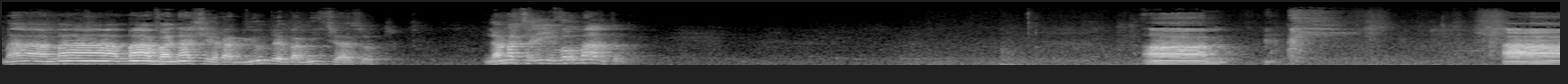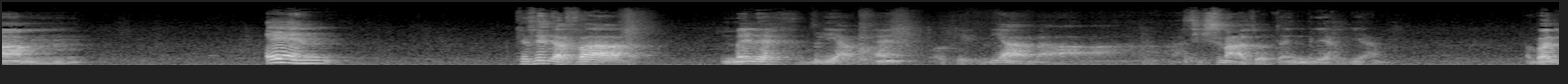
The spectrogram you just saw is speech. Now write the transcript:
מה, מה, מה ההבנה של רבי יהודה במצווה הזאת? למה צריך ואומרתו? אמ, אמ, אין כזה דבר מלך בלי עם, אה? אוקיי, בלי עם, הסיסמה הזאת, אין מלך בלי עם. אבל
